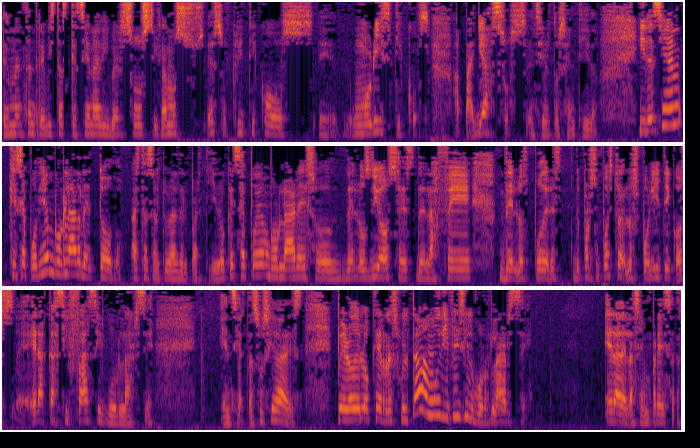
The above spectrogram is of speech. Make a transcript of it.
unas entrevistas que hacían a diversos, digamos, eso, críticos eh, humorísticos, a payasos, en cierto sentido. Y decían que se podían burlar de todo a estas alturas del partido, que se pueden burlar eso de los dioses, de la fe, de los poderes, de, por supuesto de los políticos. Era casi fácil burlarse en ciertas sociedades. Pero de lo que resultaba muy difícil burlarse era de las empresas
